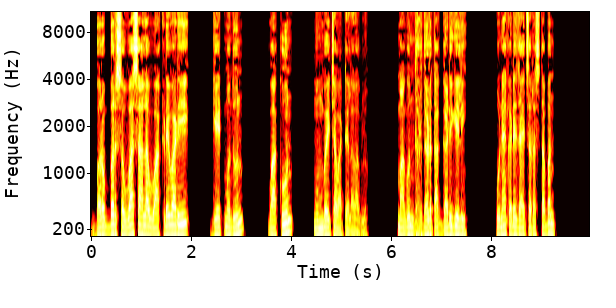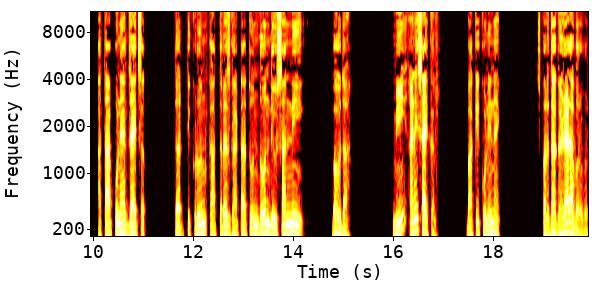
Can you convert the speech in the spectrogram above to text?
बरोबर सव्वा सहाला वाकडेवाडी गेटमधून वाकून मुंबईच्या वाटेला लागलो. मागून धडधडत आगगाडी गेली. पुण्याकडे जायचा रस्ता बंद. आता पुण्यात जायचं. तर तिकडून कात्रज घाटातून दोन दिवसांनी बहुधा मी आणि सायकल. बाकी कोणी नाही. स्पर्धा घड्याळाबरोबर.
